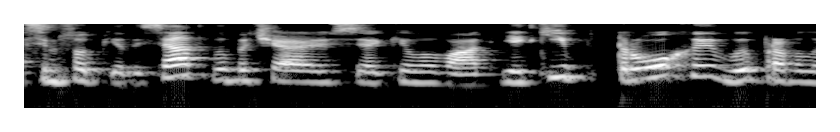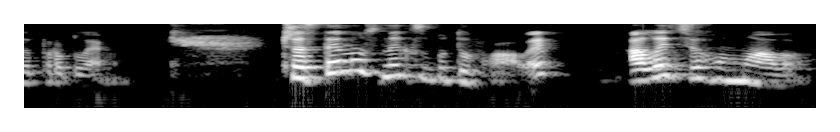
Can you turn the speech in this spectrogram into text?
750, вибачаюся, кіловат, які б трохи виправили проблему. Частину з них збудували, але цього мало.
